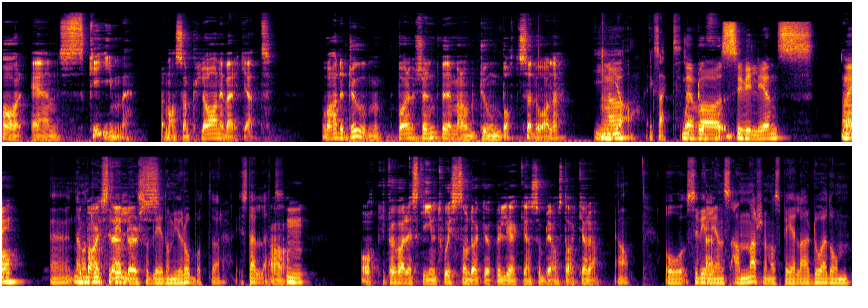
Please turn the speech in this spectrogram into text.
har en scheme. De har alltså en plan i verket. Och vad hade Doom? Var, körde inte vi med om Doom Botser då eller? Ja, Ja. exakt. det var får- civilians. Nej. Eh, när man drog civilians så blev de ju robotar istället. Ja. Mm. Och för varje scheme twist som dök upp i leken så blev de starkare. Och civilians annars när man spelar, då är de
